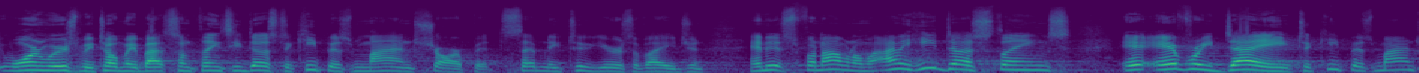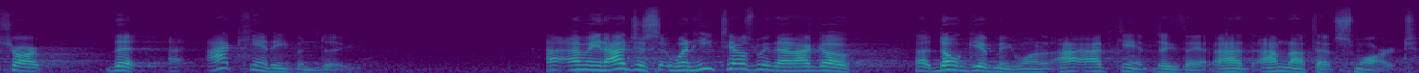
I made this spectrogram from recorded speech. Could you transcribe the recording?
Warren Wiersbe told me about some things he does to keep his mind sharp at 72 years of age, and, and it's phenomenal. I mean, he does things every day to keep his mind sharp that I can't even do. I, I mean, I just, when he tells me that, I go, uh, don't give me one. I, I can't do that. I, I'm not that smart.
